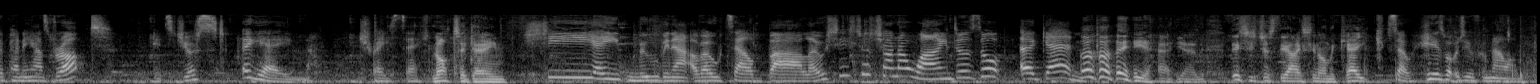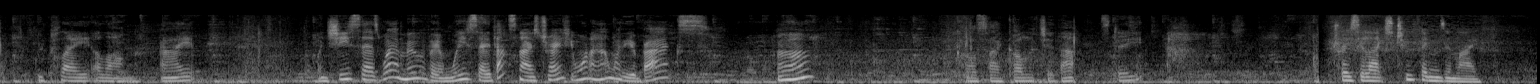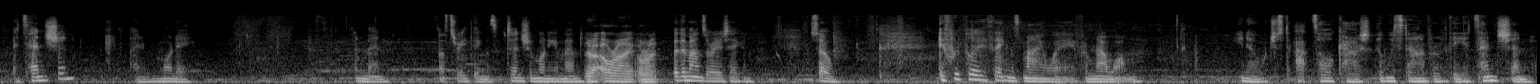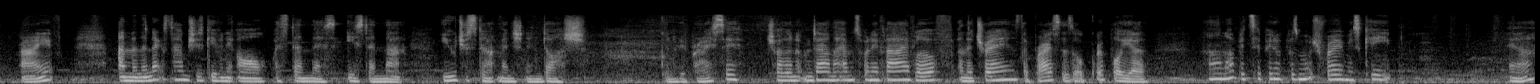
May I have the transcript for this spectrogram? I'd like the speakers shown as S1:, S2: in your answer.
S1: The penny has dropped. It's just a game. Tracy.
S2: Not a game.
S1: She ain't moving out of Hotel Barlow. She's just trying to wind us up again.
S2: yeah, yeah. This is just the icing on the cake.
S1: So here's what we do from now on. We play along, right? When she says we're moving, we say, that's nice, Trace. You want to hang with your bags? Huh? Called psychology, that, Steve. Tracy likes two things in life. Attention and money. And men. That's three things. Attention, money, and men.
S2: Yeah, all right, all right.
S1: But the man's already taken. So, if we play things my way from now on, you know, just act all cash, then we starve her of the attention, right? And then the next time she's giving it all, West End this, East End that, you just start mentioning Dosh. Gonna be pricey. Travelling up and down the M25, love, and the trains, the prices will cripple you. I'll not be tipping up as much for Amy's keep. Yeah?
